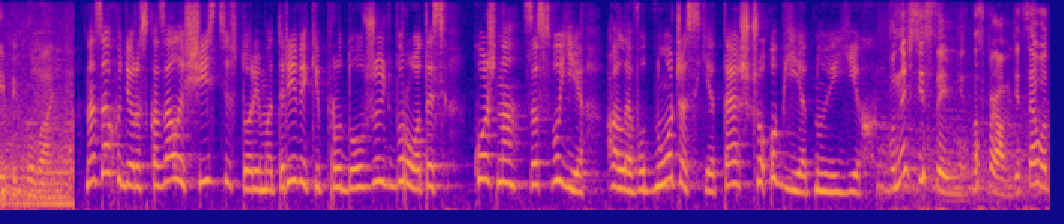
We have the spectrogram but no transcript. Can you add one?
і піклування. На заході розказали шість історій матерів, які продовжують боротись, кожна за своє, але водночас є те, що об'єднує їх. Вони всі сильні, насправді. Це от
